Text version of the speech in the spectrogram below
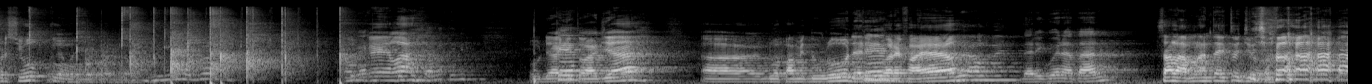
Bersyukur. bersyukur. Oke lah. Udah Oke. gitu aja. Eh, gua pamit dulu dari Oke. gua Rafael. Dari gue Nathan. Salam lantai 7.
